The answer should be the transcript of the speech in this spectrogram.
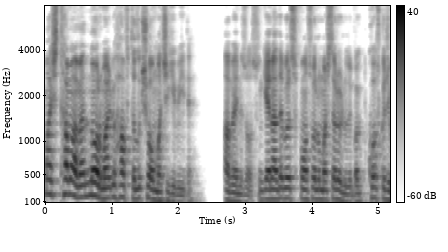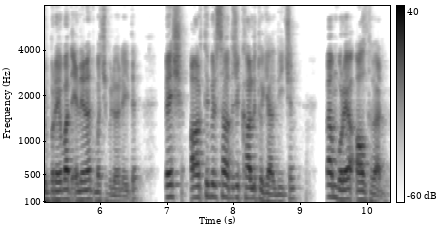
maç tamamen normal bir haftalık şov maçı gibiydi. Haberiniz olsun. Genelde böyle sponsorlu maçlar öyle oluyor. Bak koskoca Brevat Elenet maçı bile öyleydi. 5 artı 1 sadece Carlito geldiği için ben buraya 6 verdim.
